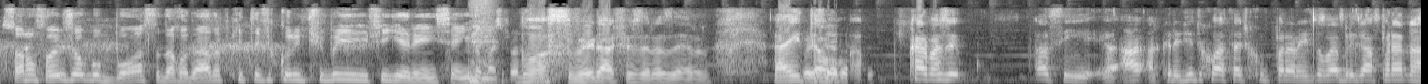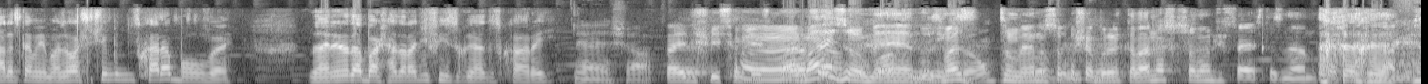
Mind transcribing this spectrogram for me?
Só não foi o jogo bosta da rodada porque teve Curitiba e Figueirense ainda mais pra frente. Nossa, verdade, foi 0x0. Ah, então. 0 a 0. Cara, mas assim, acredito que o Atlético Paranaense não vai brigar pra nada também, mas eu acho o time dos caras bom, velho. Na Arena da Baixada lá é difícil ganhar dos caras aí. É, chato. É difícil mesmo. É, mais ou menos, mais ou menos. Sou coxa branca lá é nosso salão de festas, né? Eu não posso opinar nisso.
